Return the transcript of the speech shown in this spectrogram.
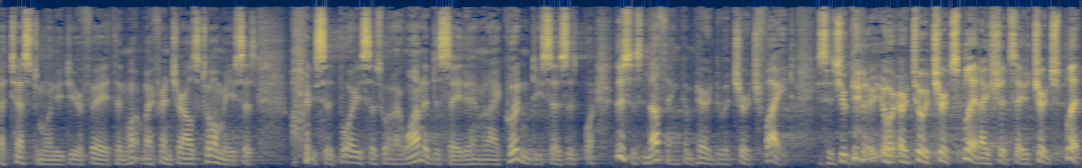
a testimony to your faith. And what my friend Charles told me, he says, he said, boy, he says, what I wanted to say to him and I couldn't, he says, boy, this is nothing compared to a church fight. He says, you get, or, or to a a church split, I should say, a church split.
